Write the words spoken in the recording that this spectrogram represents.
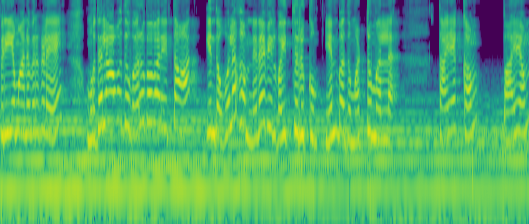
பிரியமானவர்களே முதலாவது வருபவரை இந்த உலகம் நினைவில் வைத்திருக்கும் என்பது மட்டுமல்ல. தயக்கம் பயம்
